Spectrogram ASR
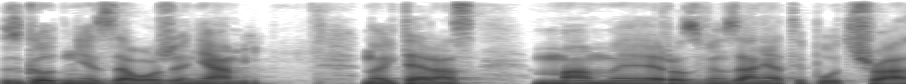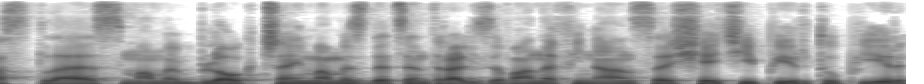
zgodnie z założeniami. No i teraz mamy rozwiązania typu trustless, mamy blockchain, mamy zdecentralizowane finanse, sieci peer-to-peer,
